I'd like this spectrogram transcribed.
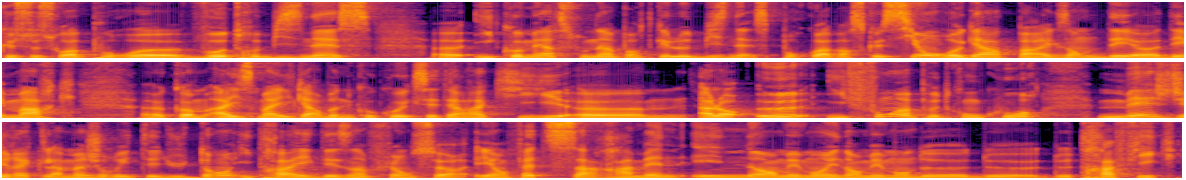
que ce soit pour euh, votre business e-commerce ou n'importe quel autre business. Pourquoi? Parce que si on regarde par exemple des, marques comme iSmile, Carbon Coco, etc., qui, alors eux, ils font un peu de concours, mais je dirais que la majorité du temps, ils travaillent avec des influenceurs. Et en fait, ça ramène énormément, énormément de, de, trafic,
